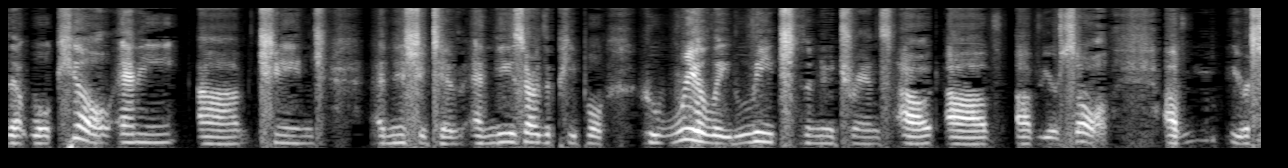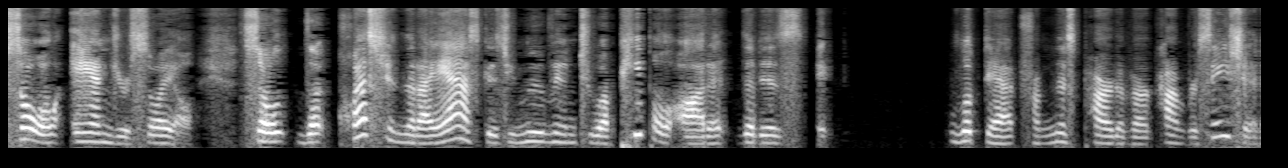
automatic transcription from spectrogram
that will kill any uh, change initiative and these are the people who really leach the nutrients out of, of your soul, of your soul and your soil. So the question that I ask as you move into a people audit that is looked at from this part of our conversation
